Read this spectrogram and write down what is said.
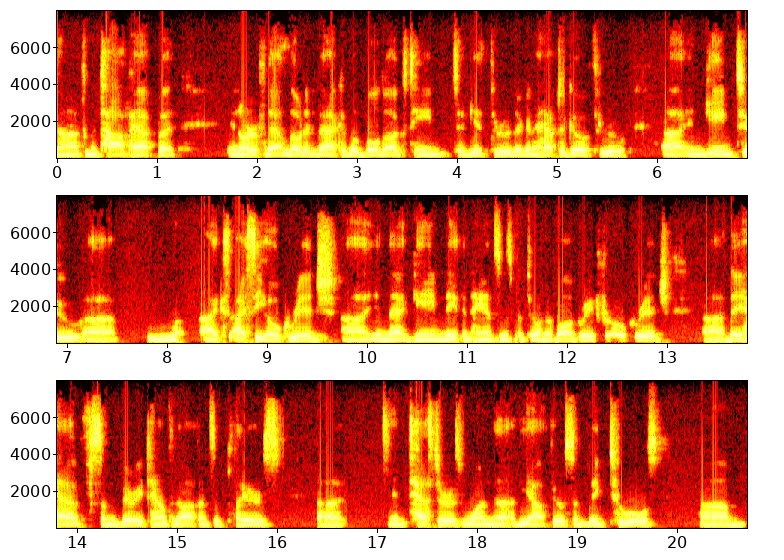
uh, from the top half. But in order for that loaded Vacaville Bulldogs team to get through, they're going to have to go through uh, in game two. Uh, I, I, see Oak Ridge uh, in that game. Nathan Hanson has been throwing the ball great for Oak Ridge. Uh, they have some very talented offensive players. And Tester has won the, the outfield with some big tools. Um,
